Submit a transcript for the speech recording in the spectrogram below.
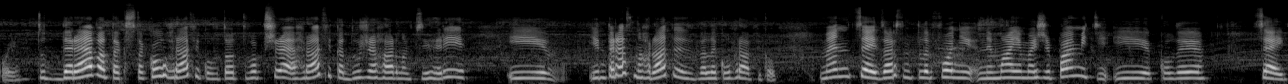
Ой. Тут дерева так з такого графіку. Тут взагалі графіка дуже гарна в цій грі. І інтересно грати з велику графіку. У мене цей зараз на телефоні немає майже пам'яті, і коли цей.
